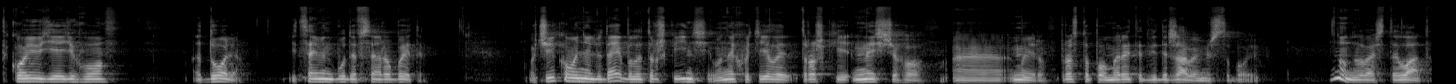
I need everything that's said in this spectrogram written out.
Такою є його доля. І це він буде все робити. Очікування людей були трошки інші. Вони хотіли трошки нижчого е, миру, просто помирити дві держави між собою. Ну, навести лад.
